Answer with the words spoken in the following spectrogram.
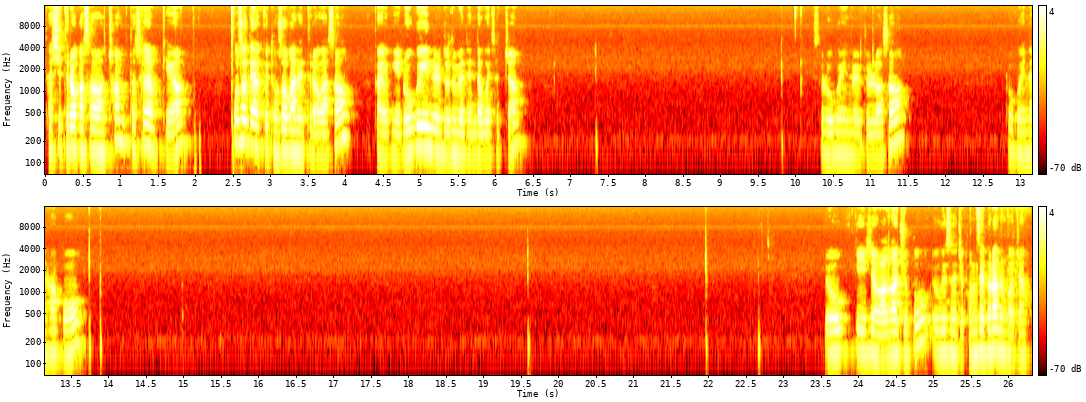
다시 들어가서 처음부터 찾아볼게요. 호서대학교 도서관에 들어가서 아까 여기 로그인을 누르면 된다고 했었죠. 그래서 로그인을 눌러서 로그인을 하고 여기 이제 와가지고 여기서 이제 검색을 하는 거죠.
